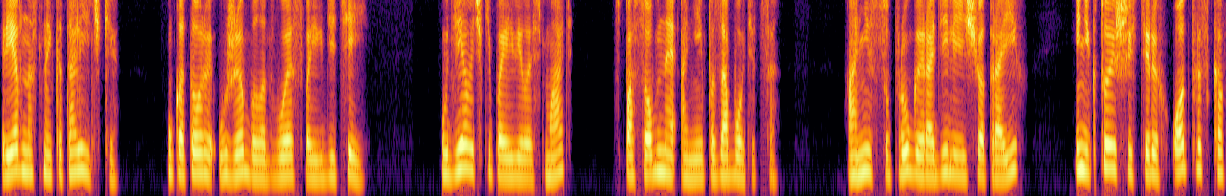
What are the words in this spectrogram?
ревностной католичке, у которой уже было двое своих детей. У девочки появилась мать, способная о ней позаботиться. Они с супругой родили еще троих, и никто из шестерых отпрысков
